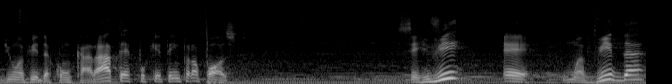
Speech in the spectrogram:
de uma vida com caráter porque tem propósito. Servir é uma vida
